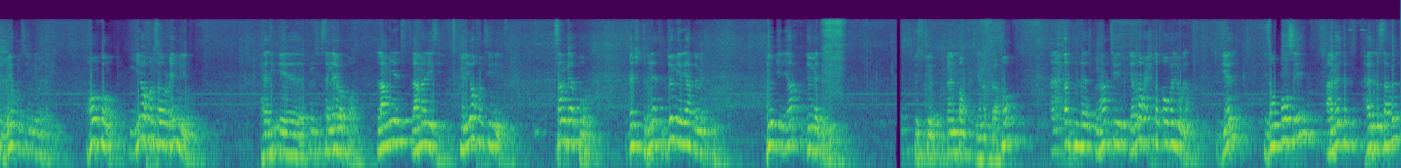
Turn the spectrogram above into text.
750 مليون mètres cubes هونغ كونغ 145 مليون. هذه فهمتي سان ايروبور لا ماليزي 150 مليون. سنغافور باش تبنات 2 مليار دو متر 2 مليار دو متر بيسكو 20 طون ديالنا في الدرابو أنا حضرت نهار يلاه يحطوا الطوبة الأولى. ديال ايزون بونسي اماتر هذا الصابل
